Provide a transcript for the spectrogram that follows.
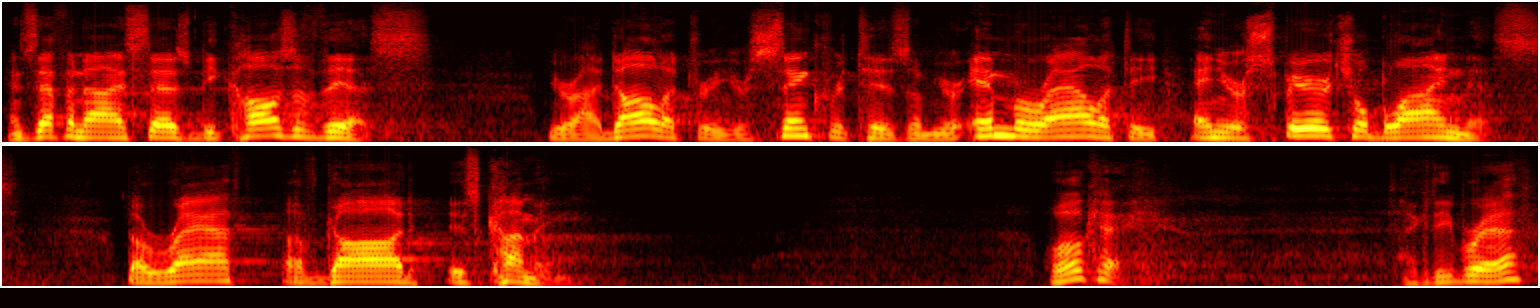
And Zephaniah says, because of this, your idolatry, your syncretism, your immorality, and your spiritual blindness, the wrath of God is coming. Well, okay. Take a deep breath.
